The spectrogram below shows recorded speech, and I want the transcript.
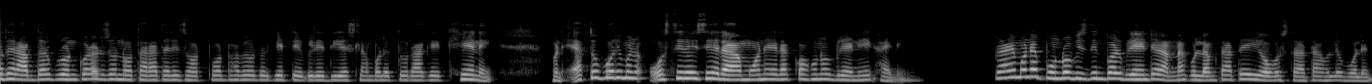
ওদের আবদার পূরণ করার জন্য তাড়াতাড়ি ঝটপটভাবে ওদেরকে টেবিলে দিয়ে আসলাম বলে, তোর আগে খেয়ে নেই মানে এত পরিমাণে অস্থির হয়েছে এরা, মনে এরা কখনো বিরিয়ানি খায়নি। প্রায় মনে পনেরো বিশ দিন পর বিরিয়ানিটা রান্না করলাম, তাতে এই অবস্থা, তাহলে বলেন।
